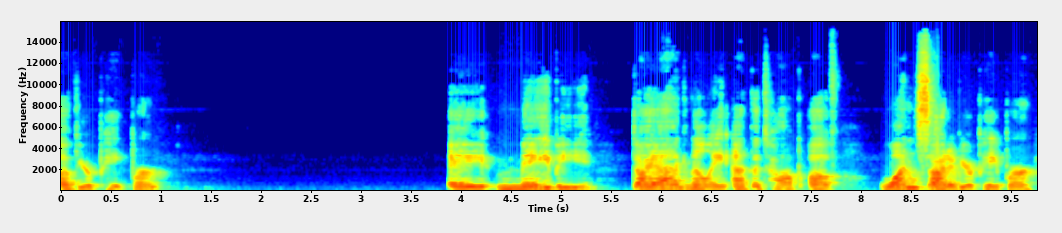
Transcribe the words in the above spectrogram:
of your paper, a maybe diagonally at the top of one side of your paper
